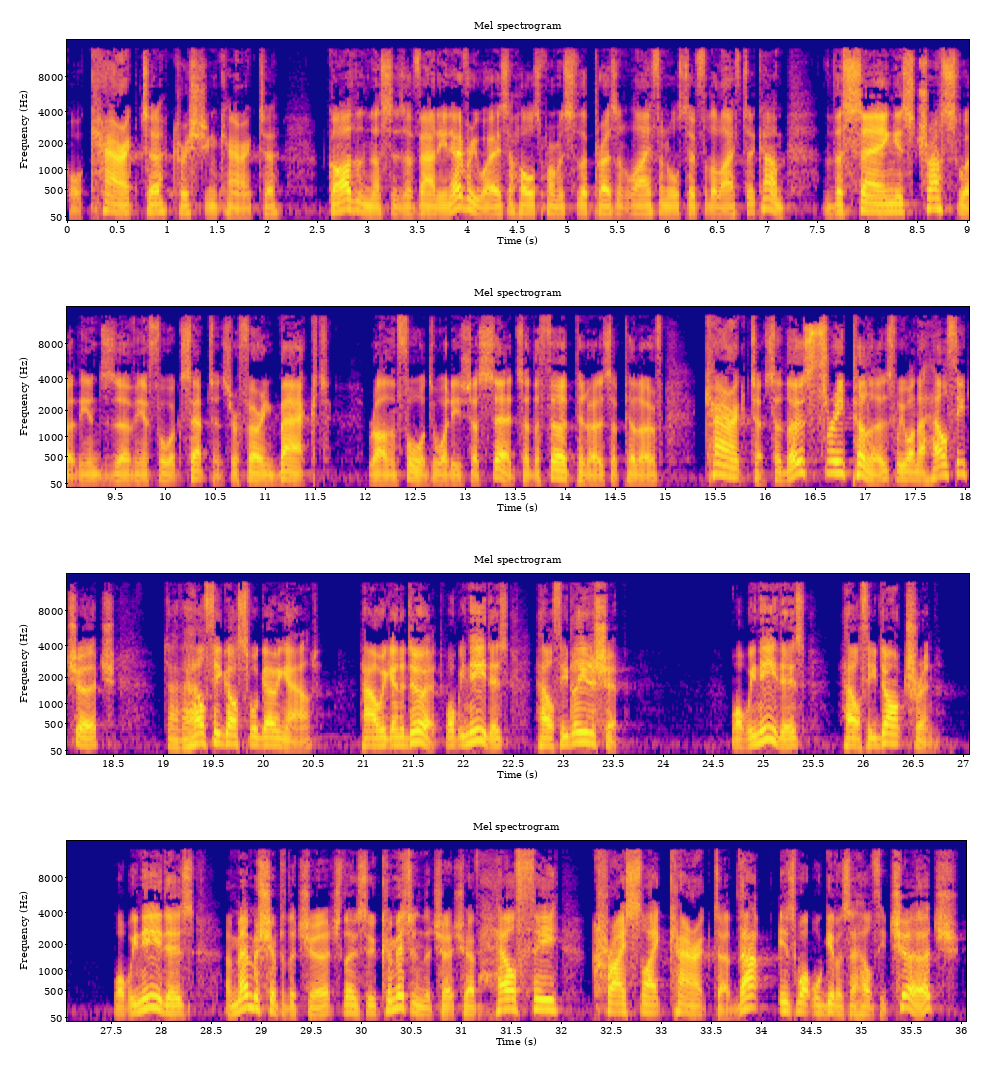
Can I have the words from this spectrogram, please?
or character, Christian character, godliness is of value in every way as it holds promise for the present life and also for the life to come. The saying is trustworthy and deserving of full acceptance, referring back rather than forward to what he's just said. So the third pillar is a pillar of character. So those three pillars, we want a healthy church to have a healthy gospel going out. How are we going to do it? What we need is healthy leadership. What we need is healthy doctrine. What we need is a membership of the church, those who commit in the church who have healthy Christ like character. That is what will give us a healthy church,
